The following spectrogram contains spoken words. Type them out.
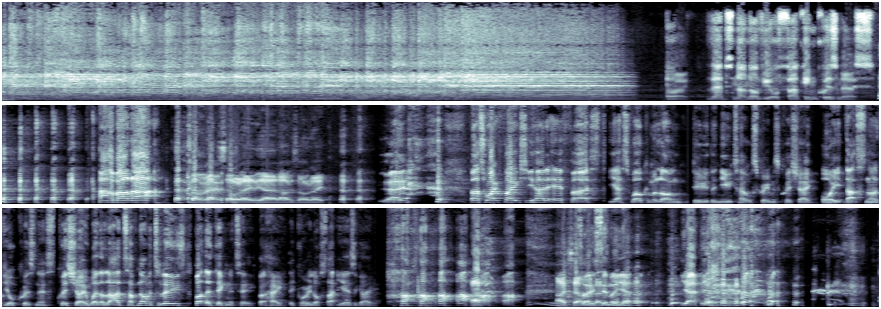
That's none of your fucking quizness. How about that? It's all right. Yeah, that was all right. Yeah, yeah. that's right, folks. You heard it here first. Yes, welcome along to the new Total Screamers quiz show. Oi, that's none of your quizness. Quiz show where the lads have nothing to lose but their dignity. But hey, they probably lost that years ago. I so similar, yeah, yeah.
